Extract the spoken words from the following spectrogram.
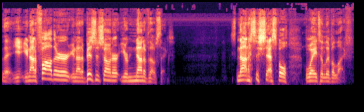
You're not a father, you're not a business owner, you're none of those things. It's not a successful way to live a life.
